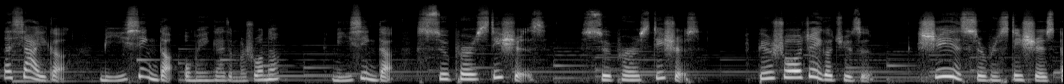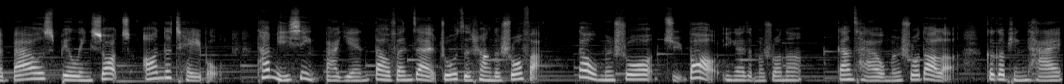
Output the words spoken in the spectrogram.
那下一个迷信的，我们应该怎么说呢？迷信的，superstitious，superstitious。比如说这个句子，She is superstitious about spilling salt on the table。她迷信把盐倒翻在桌子上的说法。那我们说举报应该怎么说呢？刚才我们说到了各个平台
